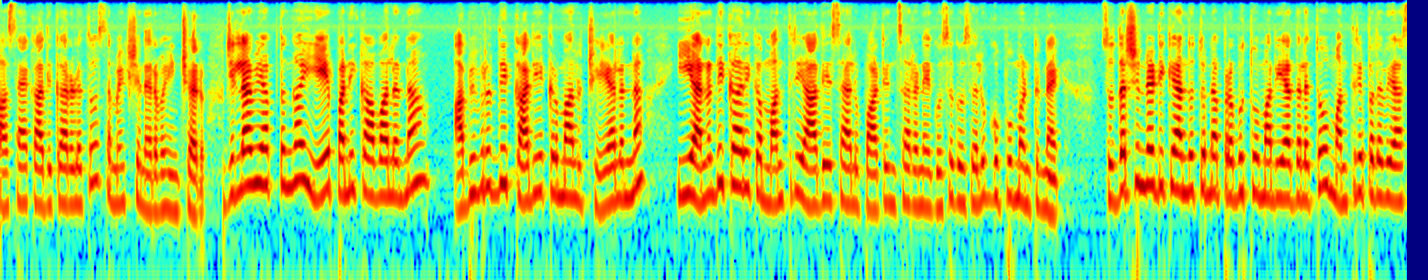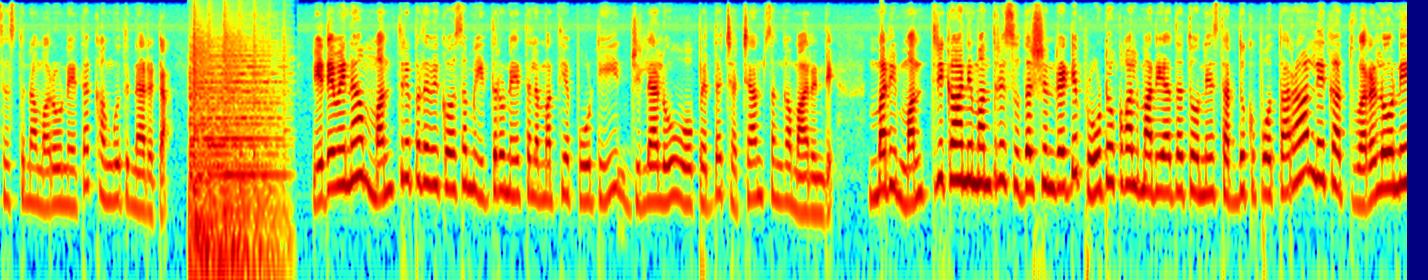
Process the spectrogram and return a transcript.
ఆ శాఖ అధికారులతో సమీక్ష నిర్వహించారు. జిల్లా వ్యాప్తంగా ఏ పని కావాలన్నా అభివృద్ధి కార్యక్రమాలు చేయాలన్నా ఈ అనధికారిక మంత్రి ఆదేశాలు పాటించాలనే గుసగుసలు గుప్పుమంటున్నాయి. సుదర్శన్ రెడ్డికి అందుతున్న ప్రభుత్వ మర్యాదలతో మంత్రి పదవి ఆశిస్తున్న మరో నేత కంగుతున్నారట ఏదేమైనా మంత్రి పదవి కోసం ఇద్దరు నేతల మధ్య పోటీ జిల్లాలో ఓ పెద్ద చర్చాంశంగా మారింది. మరి మంత్రి కాని మంత్రి సుదర్శన్ రెడ్డి ప్రోటోకాల్ మర్యాదతోనే సర్దుకుపోతారా? లేక త్వరలోనే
